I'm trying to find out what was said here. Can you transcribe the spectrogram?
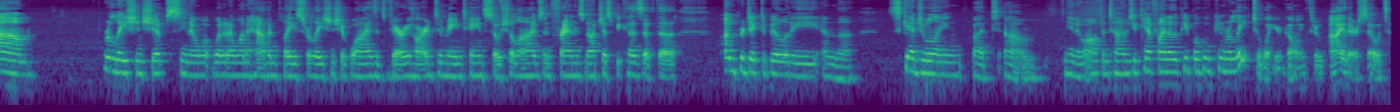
Um, relationships you know what, what did i want to have in place relationship wise it's very hard to maintain social lives and friends not just because of the unpredictability and the scheduling but um, you know oftentimes you can't find other people who can relate to what you're going through either. So it's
